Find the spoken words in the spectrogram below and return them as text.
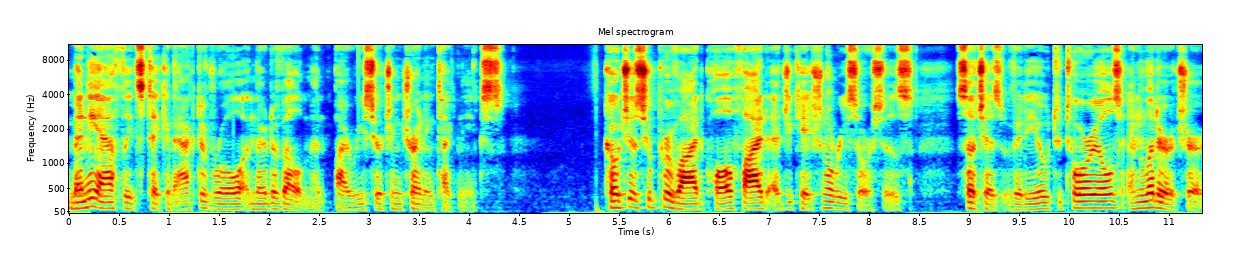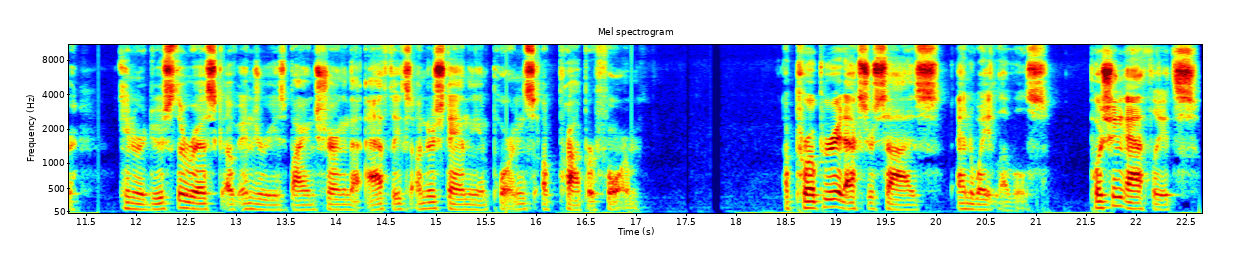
Many athletes take an active role in their development by researching training techniques. Coaches who provide qualified educational resources, such as video tutorials and literature, can reduce the risk of injuries by ensuring that athletes understand the importance of proper form. Appropriate exercise and weight levels. Pushing athletes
